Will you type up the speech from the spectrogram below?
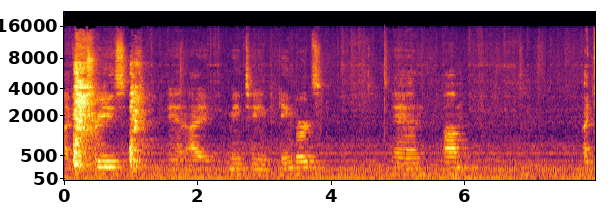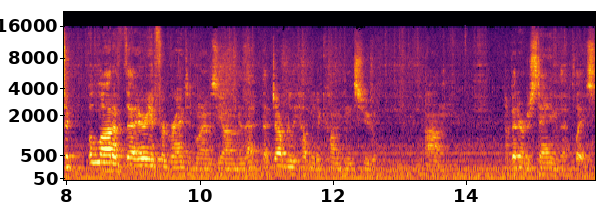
I cut trees, and I maintained game birds, and um, I took a lot of that area for granted when I was young, and that, that job really helped me to come into um, a better understanding of that place.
